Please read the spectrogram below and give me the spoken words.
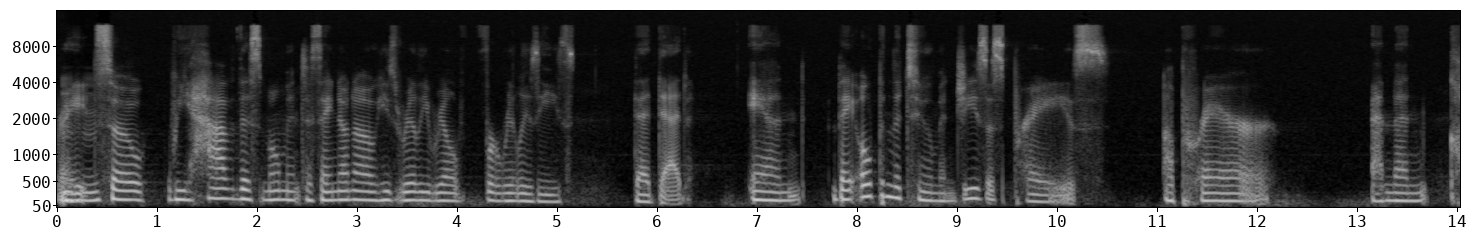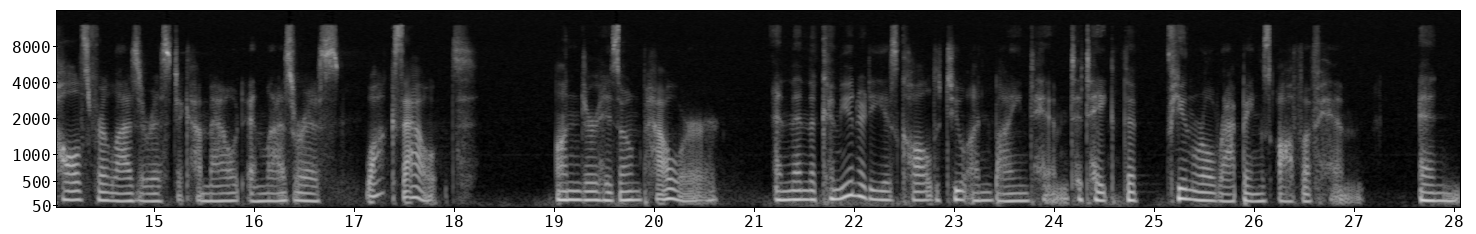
right? Mm-hmm. So we have this moment to say, no, no, he's really real for real. He's dead, dead. And they open the tomb and Jesus prays a prayer and then calls for Lazarus to come out, and Lazarus walks out under his own power. And then the community is called to unbind him, to take the funeral wrappings off of him and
